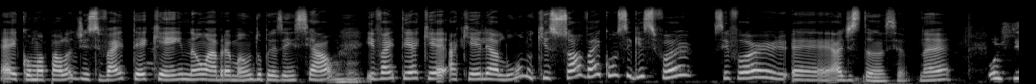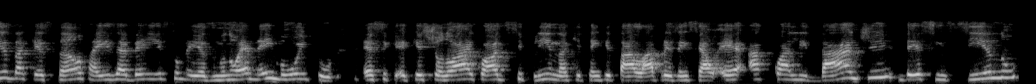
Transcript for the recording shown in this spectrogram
É, e como a Paula disse, vai ter quem não abra mão do presencial uhum. e vai ter aquele, aquele aluno que só vai conseguir se for se for é, à distância, né? O X da questão, Thaís, é bem isso mesmo. Não é nem muito esse questionou ah, qual a disciplina que tem que estar lá presencial. É a qualidade desse ensino,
